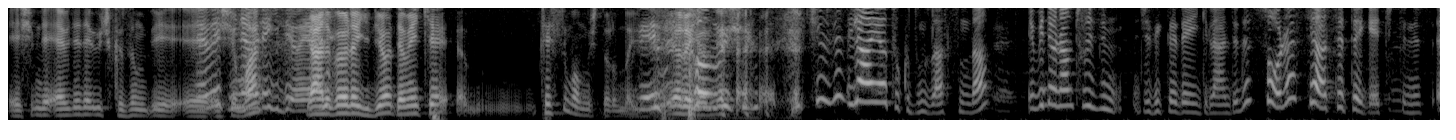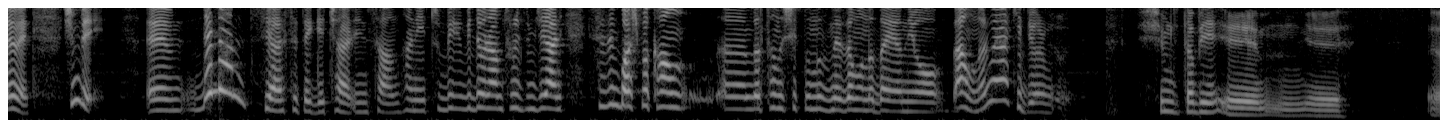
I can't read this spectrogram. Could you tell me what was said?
E, şimdi evde de üç kızım bir e, evet eşim var. öyle gidiyor yani. Yani böyle gidiyor. Demek ki e, teslim olmuş durumdayız. Teslim olmuş. Şimdi siz ilahiyat okudunuz aslında. E, Bir dönem turizmcilikle de ilgilendiniz. Sonra siyasete geçtiniz. Evet. Şimdi e, neden siyasete geçer insan? Hani bir dönem turizmci yani sizin başbakanla tanışıklığınız ne zamana dayanıyor? Ben bunları merak ediyorum. Şimdi tabii e, e, e,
